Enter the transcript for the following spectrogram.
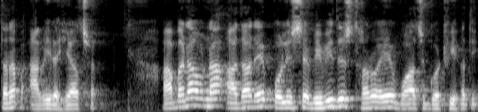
તરફ આવી રહ્યા છે. આ બનાવના આધારે પોલીસે વિવિધ સ્થળોએ વોચ ગોઠવી હતી.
